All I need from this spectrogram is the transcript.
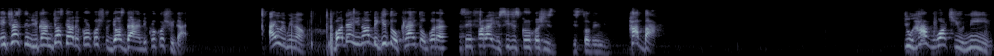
Interestingly, you can just tell the cockroach to just die and the cockroach should die. Are you with me now? But then you now begin to cry to God and say, Father, you see this cockroach is disturbing me. Haba. You have what you need.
